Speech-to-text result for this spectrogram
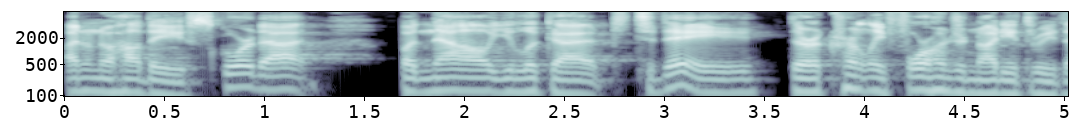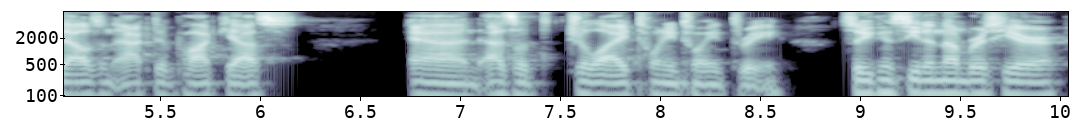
I don't know how they scored that, but now you look at today, there are currently 493,000 active podcasts and as of July 2023. So you can see the numbers here.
